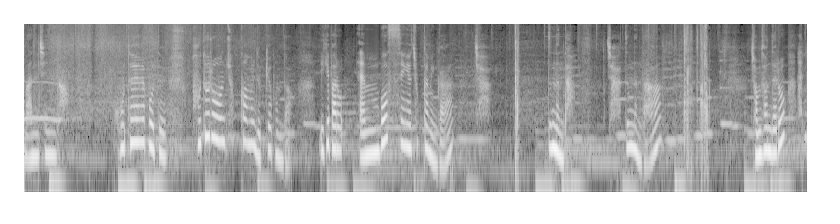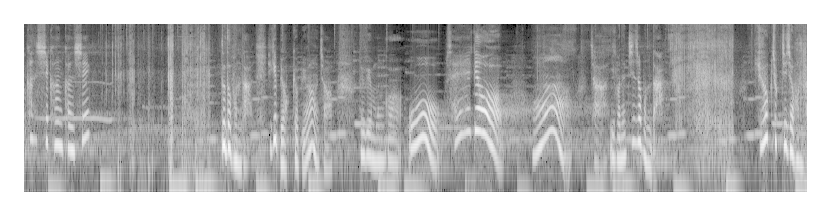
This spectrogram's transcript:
만진다. 보들보들 부드러운 촉감을 느껴본다. 이게 바로 엠보싱의 촉감인가? 자, 뜯는다. 자, 뜯는다. 점선대로 한 칸씩 한 칸씩 뜯어본다. 이게 몇 겹이야? 자, 이게 뭔가, 오, 세 겹! 어, 자, 이번엔 찢어본다. 쭉쭉 찢어본다.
